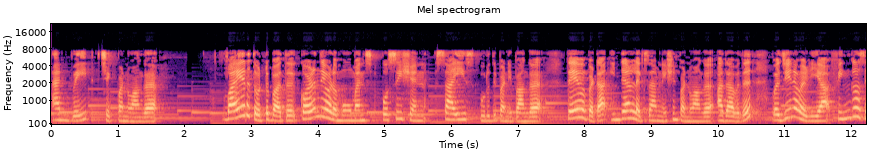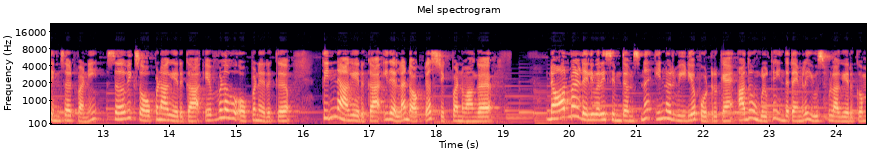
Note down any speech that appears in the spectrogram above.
and weight check பண்ணுவாங்க. வயறு தொட்டு பார்த்து குழந்தையோட மூமெண்ட்ஸ் பொசிஷன் சைஸ் உறுதி பண்ணிப்பாங்க. தேவைப்பட்டா இன்டர்னல் எக்ஸாமினேஷன் பண்ணுவாங்க. அதாவது வஜீன வழியா ஃபிங்கர்ஸ் இன்சர்ட் பண்ணி சர்விக்ஸ் ஓப்பனாக இருக்கா எவ்வளவு ஓப்பன் இருக்கு தின்னாக இருக்கா இதெல்லாம் டாக்டர்ஸ் செக் பண்ணுவாங்க. நார்மல் டெலிவரி சிம்டம்ஸ்னு இன்னொரு வீடியோ போட்டிருக்கேன். அது உங்களுக்கு இந்த டைமில் யூஸ்ஃபுல்லாக இருக்கும்.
